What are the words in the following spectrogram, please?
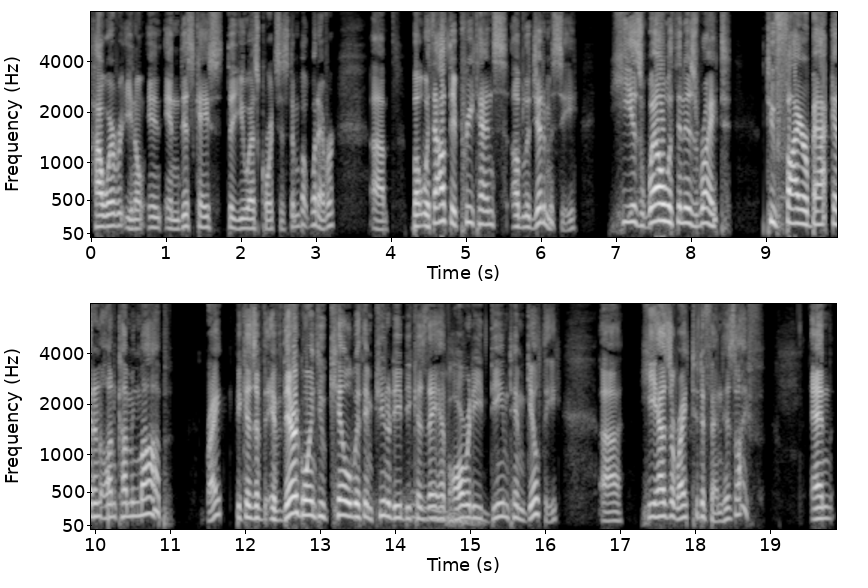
however, you know, in, in this case, the U.S. court system, but whatever. Uh, but without the pretense of legitimacy, he is well within his right to fire back at an oncoming mob, right? Because if, if they're going to kill with impunity because they have already deemed him guilty, uh, he has a right to defend his life. And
